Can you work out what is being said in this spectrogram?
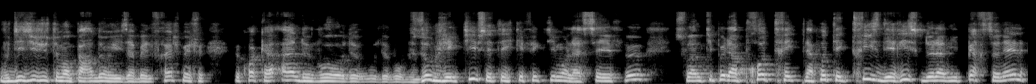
vous disiez, justement, pardon Isabelle Fraîche, mais je, je crois qu'un de vos, de, de, vos objectifs, c'était qu'effectivement la CFE soit un petit peu la, la protectrice des risques de la vie personnelle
